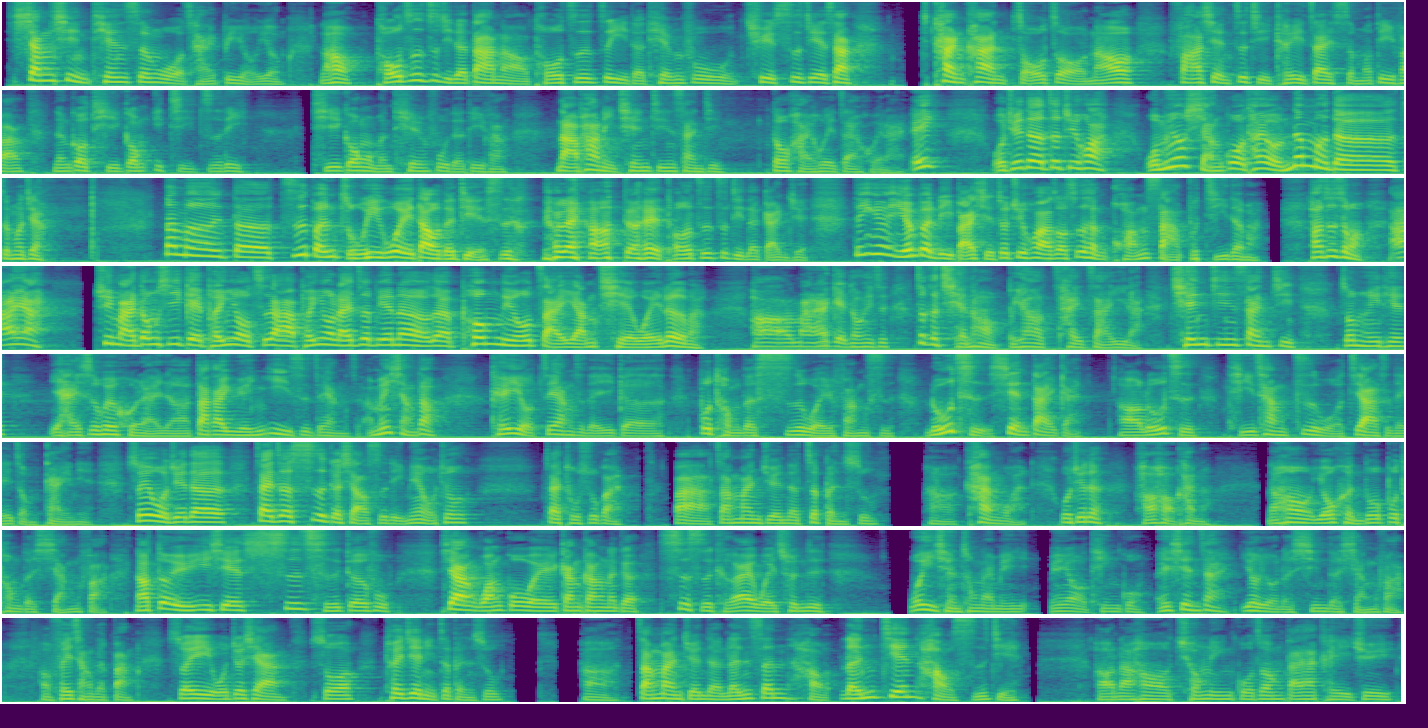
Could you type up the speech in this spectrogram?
相信天生我材必有用，然后投资自己的大脑，投资自己的天赋，去世界上看看走走，然后发现自己可以在什么地方能够提供一己之力。提供我们天赋的地方，哪怕你千金散尽，都还会再回来。诶，我觉得这句话我没有想过，它有那么的怎么讲，那么的资本主义味道的解释，对不对啊？对，投资自己的感觉。因为原本李白写这句话的时候是很狂洒不羁的嘛，他是什么？哎呀，去买东西给朋友吃啊，朋友来这边呢，对，烹牛宰羊且为乐嘛。好，买来给东西吃，这个钱哈、不要太在意啦，千金散尽，终有一天。也还是会回来的啊，大概原意是这样子啊，没想到可以有这样子的一个不同的思维方式，如此现代感啊，如此提倡自我价值的一种概念。所以我觉得在这四个小时里面，我就在图书馆把张曼娟的这本书啊看完，我觉得好好看哦。然后有很多不同的想法，然后对于一些诗词歌赋，像王国维刚刚那个“四时可爱为春日”。我以前从来没没有听过，诶，现在又有了新的想法，好，非常的棒，所以我就想说，推荐你这本书，啊，张曼娟的人生好人间好时节，好，然后琼林国中大家可以去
